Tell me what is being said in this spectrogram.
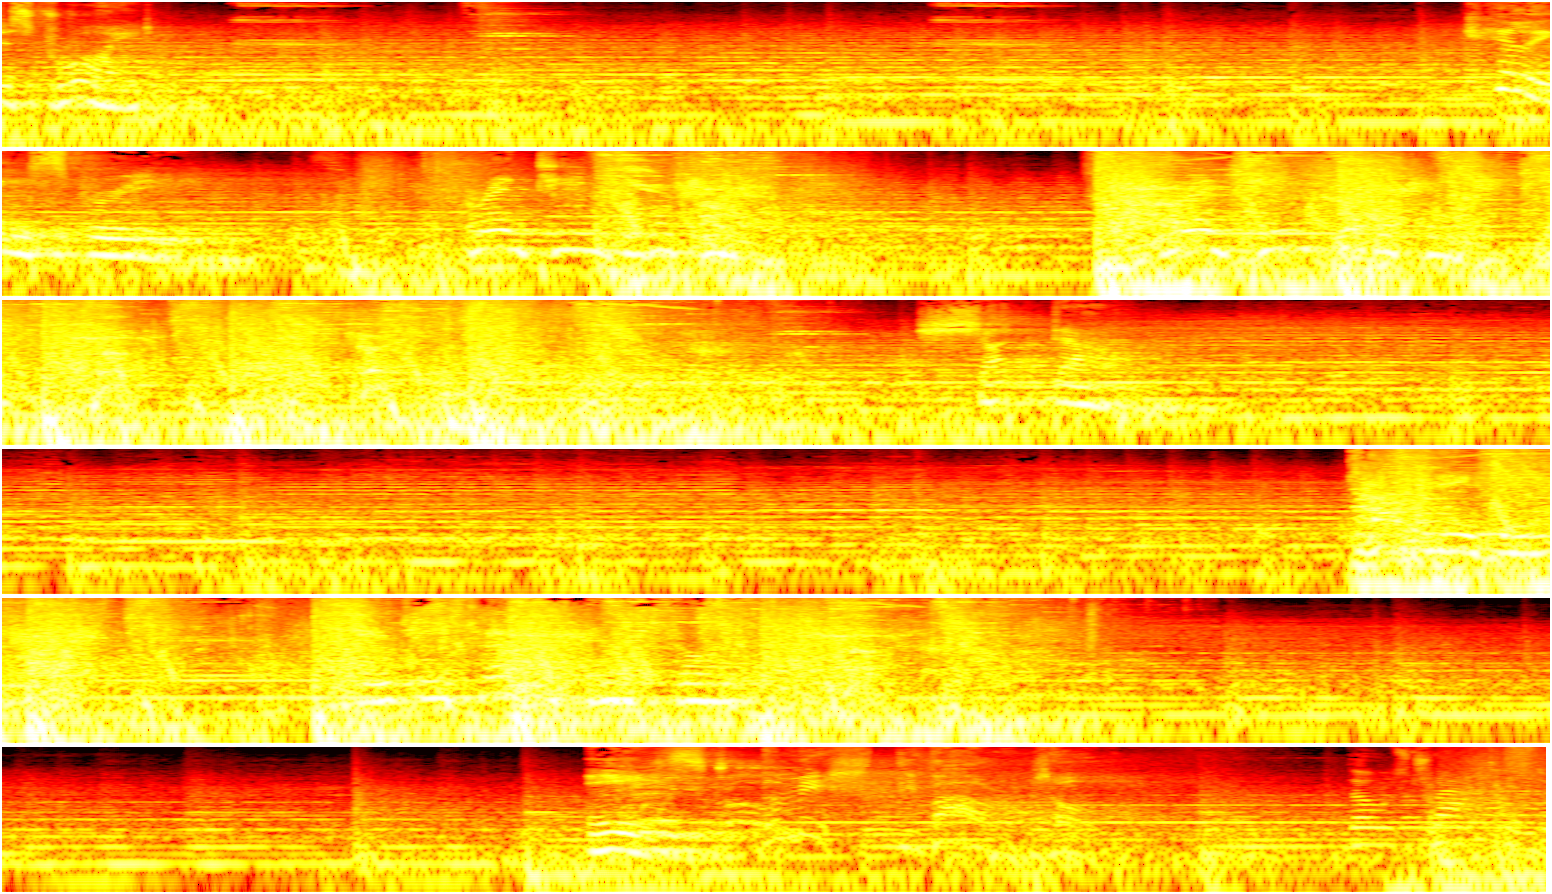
Destroyed. Killing spree. Red team double kill. Red team triple kill.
